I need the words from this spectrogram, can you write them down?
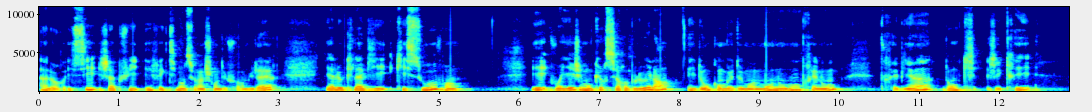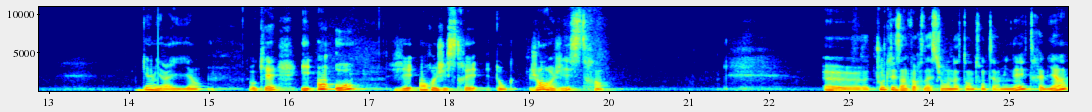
Alors ici, j'appuie effectivement sur un champ du formulaire. Il y a le clavier qui s'ouvre. Et vous voyez, j'ai mon curseur bleu là. Et donc, on me demande mon nom, mon prénom. Très bien. Donc, j'écris Gamireille. OK Et en haut, j'ai enregistré. Donc, j'enregistre. Euh, toutes les informations en attente sont terminées. Très bien.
